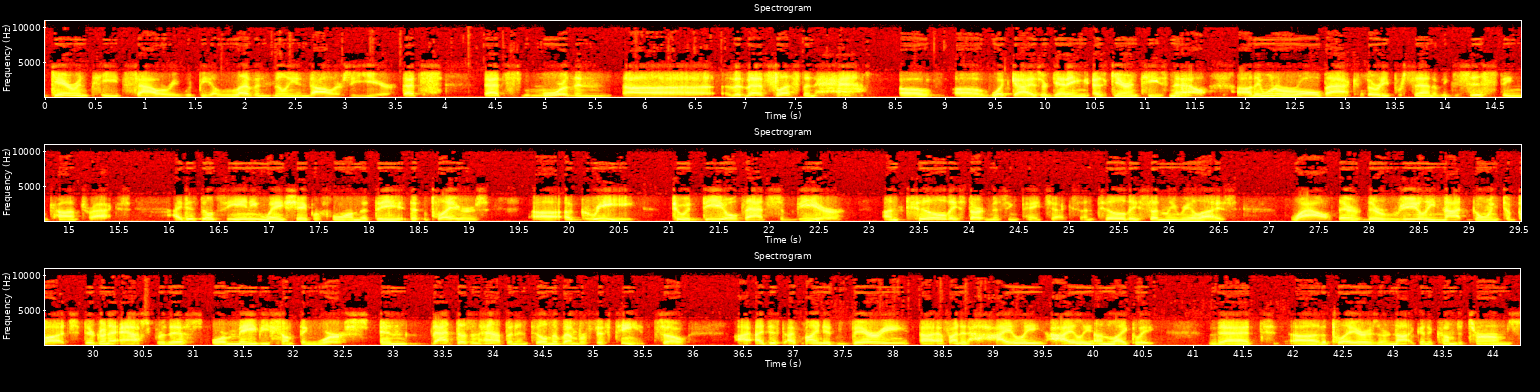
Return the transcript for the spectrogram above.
guaranteed salary would be eleven million dollars a year. That's that's more than uh, that's less than half of, of what guys are getting as guarantees now. Uh, they want to roll back 30% of existing contracts. I just don't see any way, shape, or form that the that the players uh, agree to a deal that severe until they start missing paychecks, until they suddenly realize, wow, they're they're really not going to budge. They're going to ask for this or maybe something worse, and that doesn't happen until November 15th. So. I, I just I find it very uh, I find it highly highly unlikely that uh, the players are not going to come to terms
